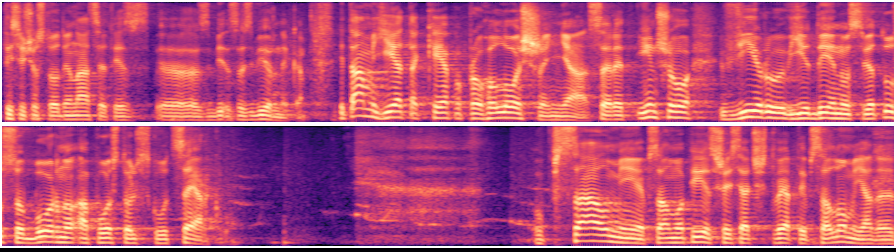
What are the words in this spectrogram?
1111 з, е, збірника. І там є таке проголошення серед іншого вірою в єдину святу соборну апостольську церкву. У псалмі, псалмопіс, 64-й псалом, я е,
